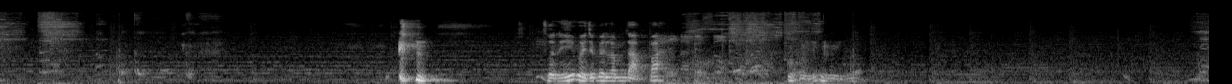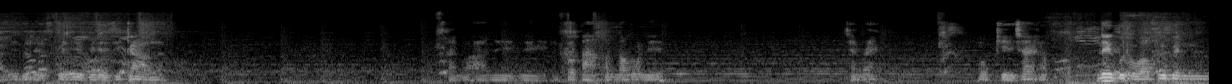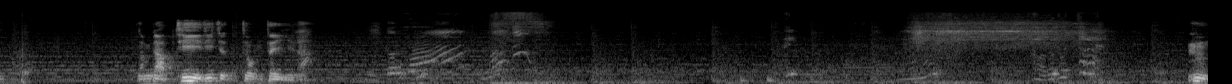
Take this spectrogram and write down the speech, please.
ส่วนนี้เหมือนจะเป็นลำดับปะอันนี้เป็นเลสเป็นอยู่เป็นที่เก้าแล้วใครว่าอ่านนี่นี่แล้วก็ตามคนน้องวันนี้ ใช่ไหมโอเคใช่ครับ เลขบนหัวคือเป็นลำดับที่ที่จะโจมตีนะอืม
